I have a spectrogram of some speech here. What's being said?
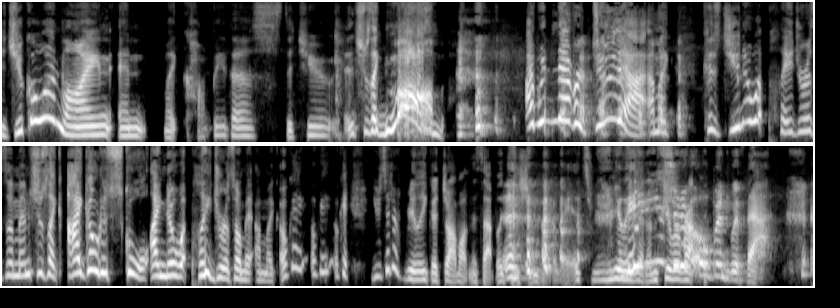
did you go online and like copy this? Did you? And she was like mom i would never do that i'm like because do you know what plagiarism is She's like i go to school i know what plagiarism is i'm like okay okay okay you did a really good job on this application by the way it's really good i'm you super should have proud opened with that.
